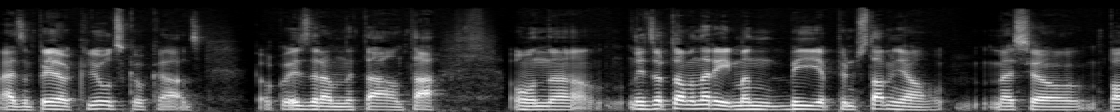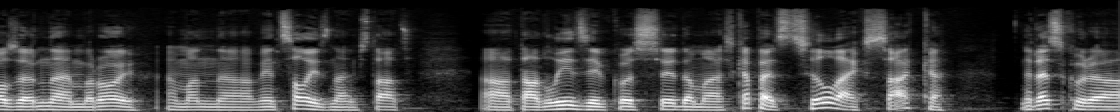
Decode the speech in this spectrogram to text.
mēdzam pieļaut kļūdas kaut kādas, kaut ko izdarām ne tā un tā. Un, uh, līdz ar to man arī man bija pirms tam jau, mēs jau pauzē runājām ar Roju, man uh, viens salīdzinājums tāds, uh, tāda līdzība, ko es iedomājos, kāpēc cilvēks saka, redz, kur uh,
